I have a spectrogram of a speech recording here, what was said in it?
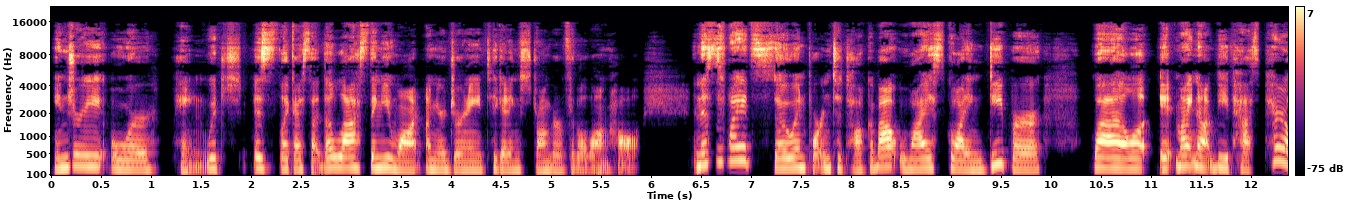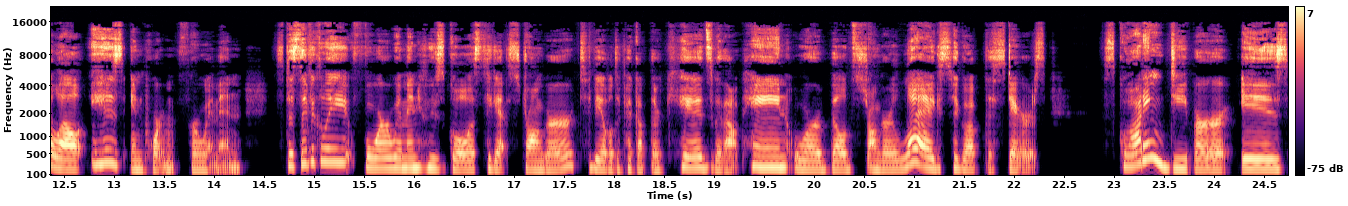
injury or pain, which is, like I said, the last thing you want on your journey to getting stronger for the long haul. And this is why it's so important to talk about why squatting deeper, while it might not be past parallel, is important for women specifically for women whose goal is to get stronger, to be able to pick up their kids without pain or build stronger legs to go up the stairs. Squatting deeper is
